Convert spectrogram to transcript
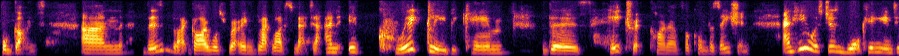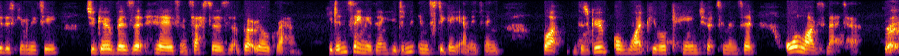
for guns and this black guy was wearing black lives matter and it quickly became this hatred kind of a conversation and he was just walking into this community to go visit his ancestors burial ground he didn't say anything he didn't instigate anything but this group of white people came to him and said, All lives matter. Right.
